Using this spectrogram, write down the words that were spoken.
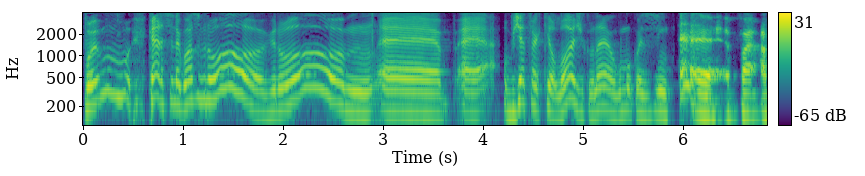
foi... um- Cara, esse negócio virou, virou hum, é, é, objeto arqueológico, né? Alguma coisa assim. É, a-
